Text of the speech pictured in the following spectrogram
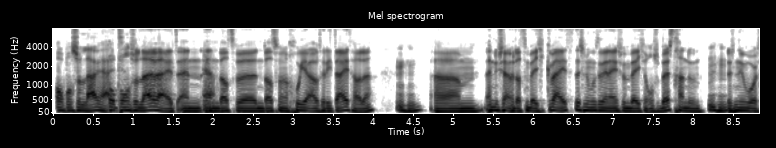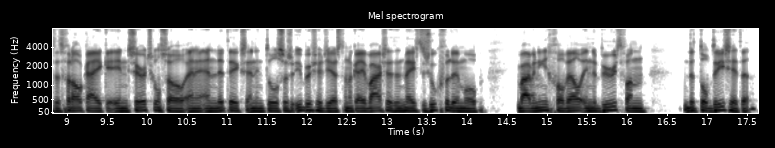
Op onze luiheid. op onze luiheid. En, Ja. en dat, we, dat we een goede autoriteit hadden. Mhm, Ehm, en nu zijn we dat een beetje kwijt. Dus nu moeten we ineens een beetje ons best gaan doen. mhm. Dus nu wordt het vooral kijken in Search Console en in Analytics en in tools zoals Ubersuggest. Van oké, waar zit het meeste zoekvolume op? Waar we in ieder geval wel in de buurt van de top 3 zitten.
